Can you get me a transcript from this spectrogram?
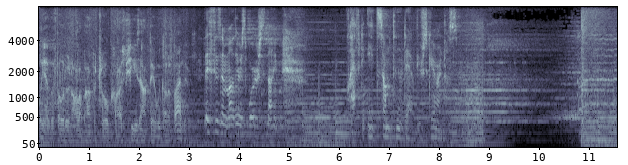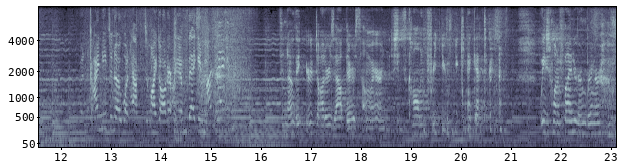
We have a photo in all of our patrol cars. If she's out there, we're gonna find her. This is a mother's worst nightmare. You have to eat something, Deb. You're scaring us. To know what happened to my daughter. I am begging you. I'm begging. To know that your daughter's out there somewhere and she's calling for you, you can't get to her. We just want to find her and bring her home.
